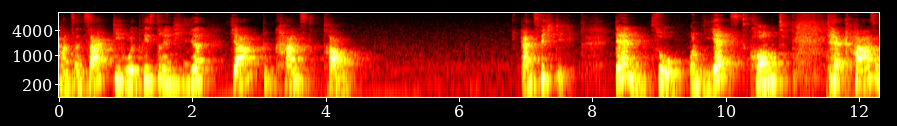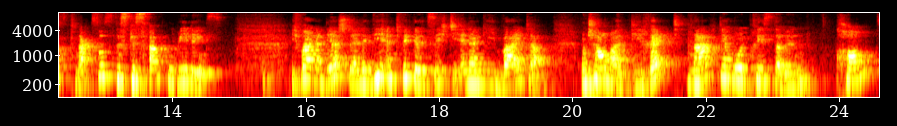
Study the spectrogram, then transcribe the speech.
kannst, dann sagt die hohe Priesterin hier, ja, du kannst trauen. Ganz wichtig. Denn so, und jetzt kommt der Kasus Knaxus des gesamten Readings. Ich frage an der Stelle, wie entwickelt sich die Energie weiter? Und schau mal, direkt nach der Hohepriesterin kommt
